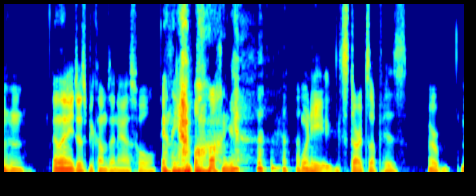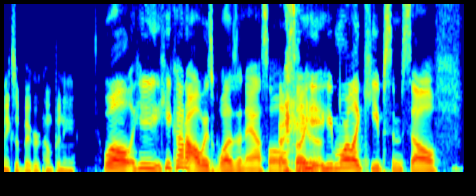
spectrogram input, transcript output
Mm-hmm. And then he just becomes an asshole in the epilogue when he starts up his or makes a bigger company. Well, he he kind of always was an asshole, so yeah. he he more like keeps himself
